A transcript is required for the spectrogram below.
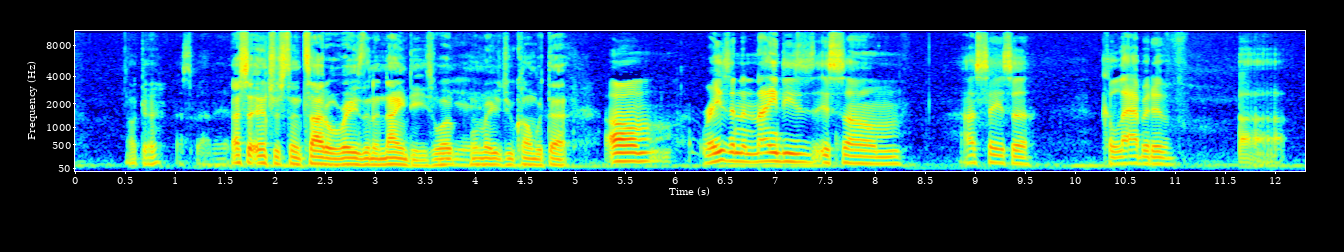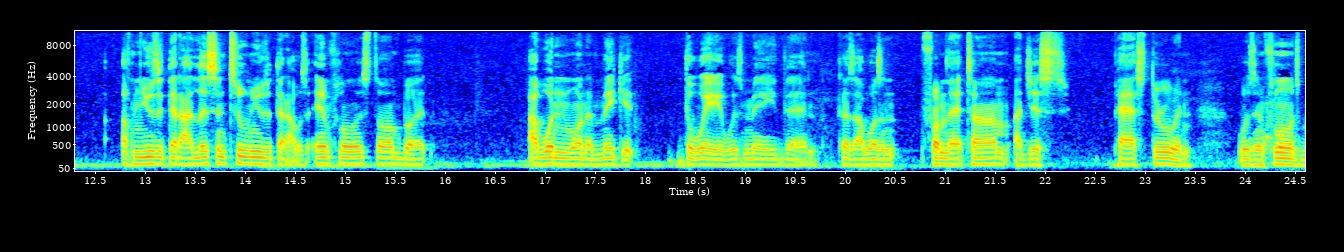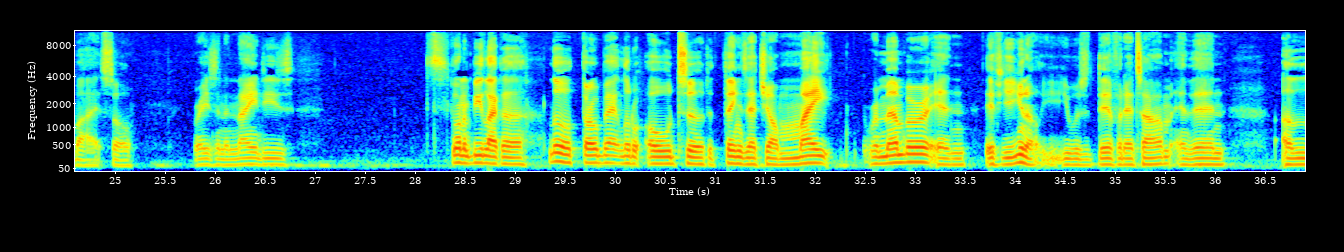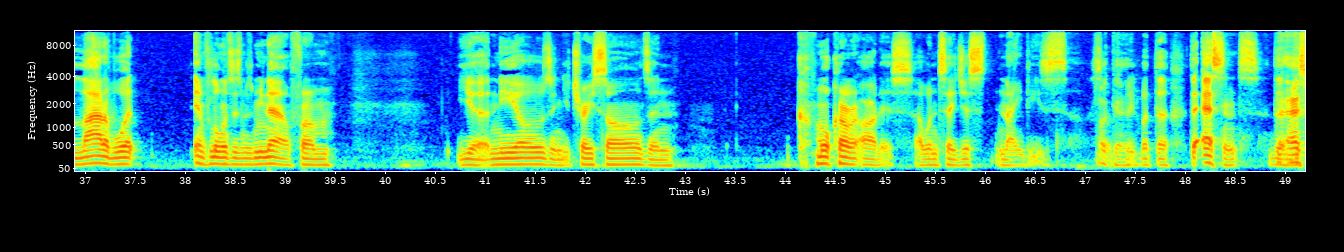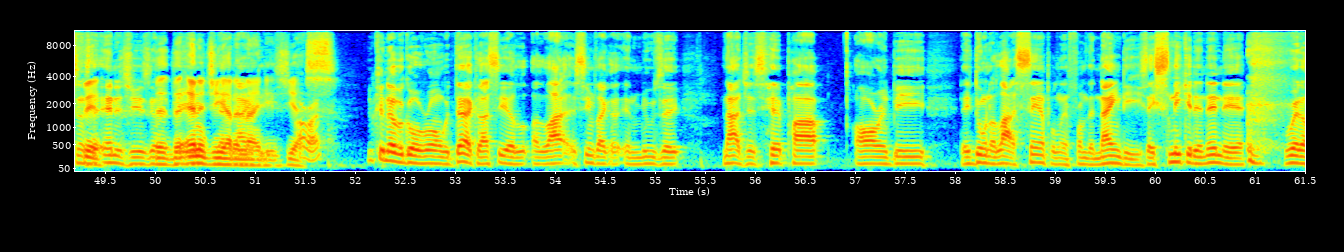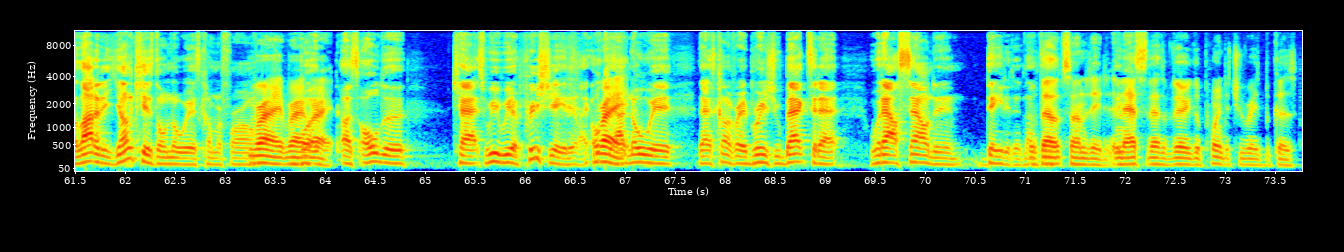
Okay, that's about it. That's an interesting title, "Raised in the '90s." What yeah. what made you come with that? Um, "Raised in the '90s" is um, I say it's a collaborative uh, of music that I listened to, music that I was influenced on, but I wouldn't want to make it the way it was made then because I wasn't from that time. I just passed through and was influenced by it. So, raised in the '90s, it's gonna be like a little throwback, little ode to the things that y'all might remember, and if you you know you, you was there for that time, and then a lot of what influences me now from your Ne-Yos and your Trey Songz and more current artists. I wouldn't say just '90s. So okay. But the the essence, the, the essence, the, the, energy is the, the energy of the '90s. Yes. You can never go wrong with that because I see a, a, lot. It seems like in music, not just hip hop, R and B. They're doing a lot of sampling from the '90s. They sneak it in, in there, where a lot of the young kids don't know where it's coming from. Right, right, but right. Us older cats, we we appreciate it. Like, okay, right. I know where that's coming from. It brings you back to that without sounding dated enough. Without sounding dated, and that's that's a very good point that you raised because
